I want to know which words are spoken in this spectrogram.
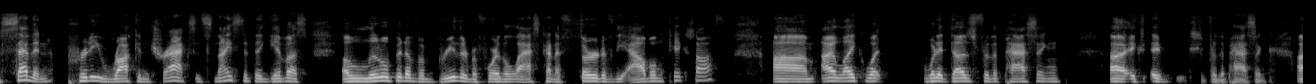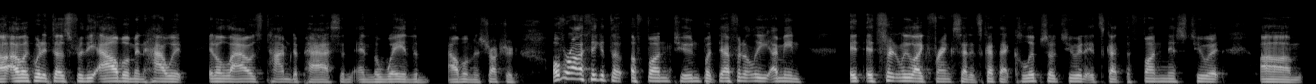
seven pretty rocking tracks, it's nice that they give us a little bit of a breather before the last kind of third of the album kicks off. Um, I like what what it does for the passing, uh, ex- ex- for the passing. Uh, I like what it does for the album and how it it allows time to pass and and the way the album is structured. Overall, I think it's a, a fun tune, but definitely, I mean it, it's certainly like Frank said, it's got that calypso to it. It's got the funness to it. Um,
